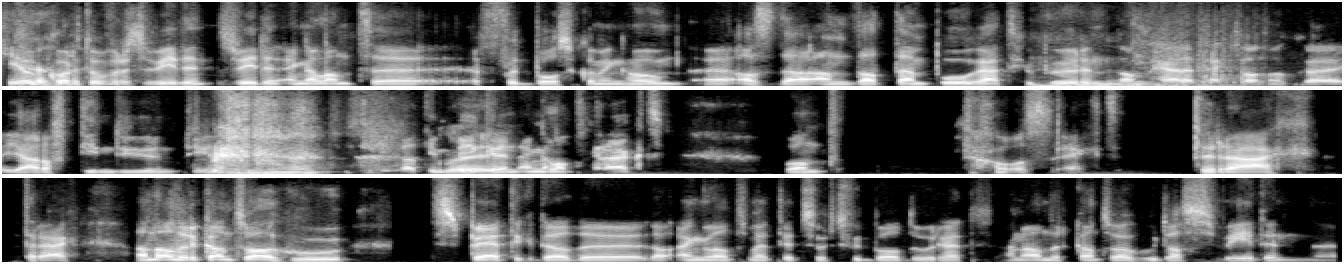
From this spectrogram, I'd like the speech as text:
Heel kort over Zweden. Zweden-Engeland, eh football's coming home. Eh, als dat aan dat tempo gaat gebeuren, dan gaat het echt wel nog eh, een jaar of tien duren tegen dat hij- dat die beker in Engeland geraakt. Want dat was echt traag, traag. Aan de andere kant wel goed. Spijtig dat, dat Engeland met dit soort voetbal doorgaat. Aan de andere kant wel goed dat Zweden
